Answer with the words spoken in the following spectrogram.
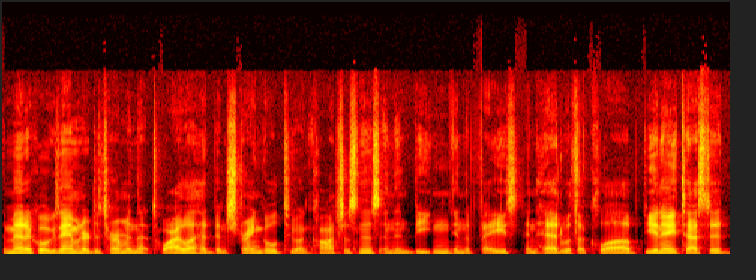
The medical examiner determined that Twila had been strangled to unconsciousness and then beaten in the face and head with a club. DNA tested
